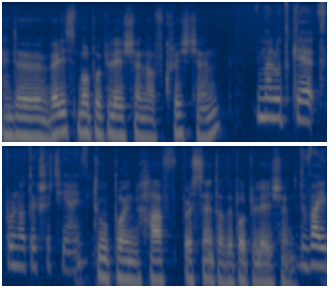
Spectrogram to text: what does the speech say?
and a very small population of Christian. I malutkie wspólnoty chrześcijańskie. 2.5% of the population. 2,5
